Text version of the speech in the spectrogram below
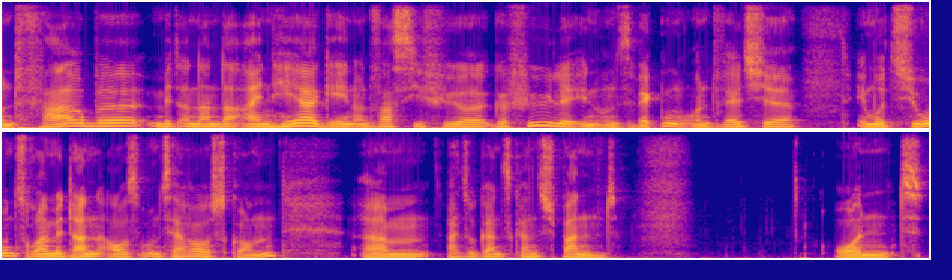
und Farbe miteinander einhergehen und was sie für Gefühle in uns wecken und welche Emotionsräume dann aus uns herauskommen. Ähm, also ganz, ganz spannend. Und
